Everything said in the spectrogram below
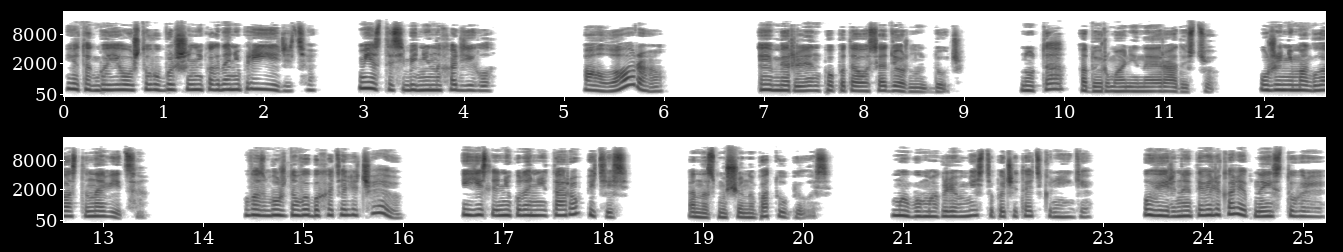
«Я так боялась, что вы больше никогда не приедете. Места себе не находила». «А Лара?» Эмерлин попыталась одернуть дочь, но та, одурманенная радостью, уже не могла остановиться. «Возможно, вы бы хотели чаю? И если никуда не торопитесь...» Она смущенно потупилась. «Мы бы могли вместе почитать книги. Уверена, это великолепная история.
